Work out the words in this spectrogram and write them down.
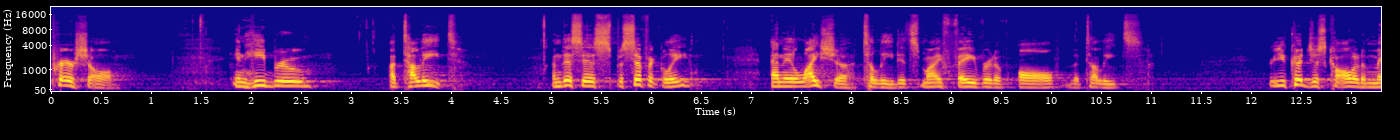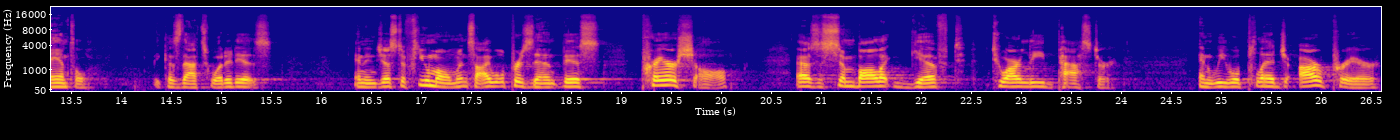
prayer shawl. In Hebrew, a talit. And this is specifically an Elisha talit. It's my favorite of all the talits. Or you could just call it a mantle, because that's what it is. And in just a few moments, I will present this prayer shawl as a symbolic gift to our lead pastor. And we will pledge our prayer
